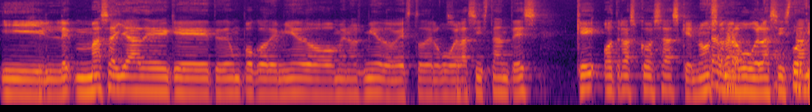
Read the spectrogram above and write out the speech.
y le- más allá de que te dé un poco de miedo o menos miedo esto del Google Assistant es qué otras cosas que no Claro, son el Google Assistant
